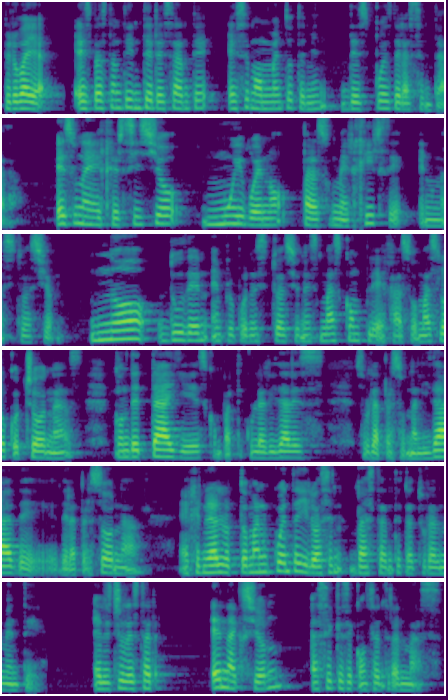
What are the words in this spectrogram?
Pero vaya, es bastante interesante ese momento también después de la sentada. Es un ejercicio muy bueno para sumergirse en una situación. No duden en proponer situaciones más complejas o más locochonas, con detalles, con particularidades sobre la personalidad de, la persona. En general lo toman en cuenta y lo hacen bastante naturalmente. El hecho de estar en acción hace que se concentren más.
